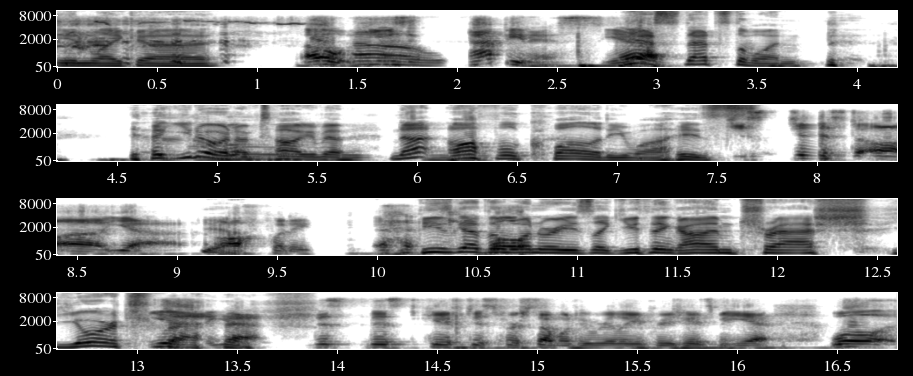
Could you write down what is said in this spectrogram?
in like a Oh, he was Oh. in happiness. Yeah. yes that's the one you know what I'm talking about not Oh. awful quality wise Just, just uh, yeah, Yeah. off-putting. he's got the Well, one where he's like you think I'm trash you're Yeah, trash yeah. This this gift is for someone who really appreciates me. Yeah. Well,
